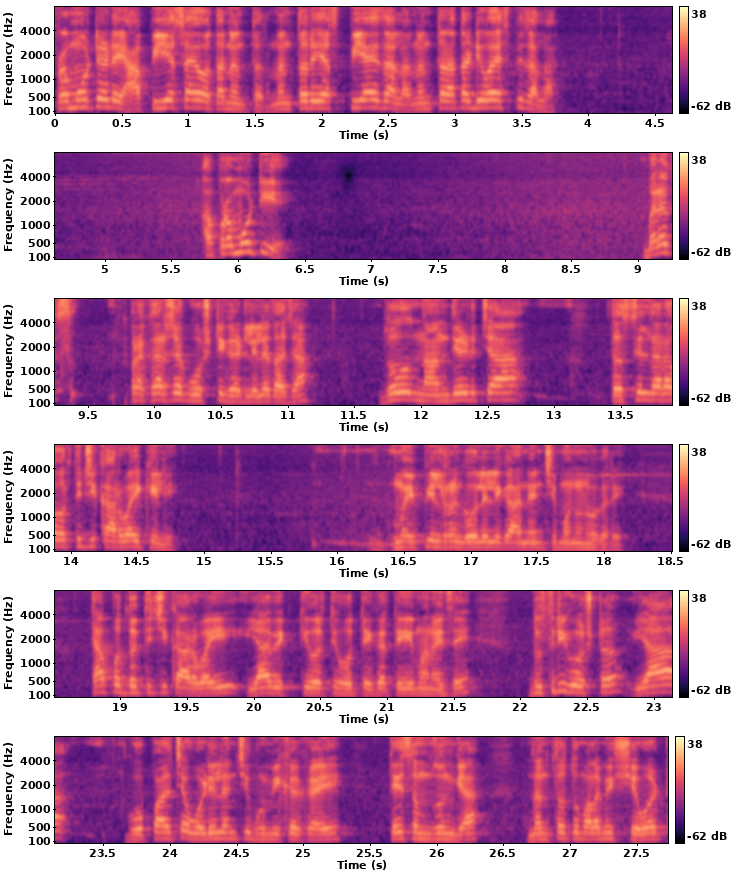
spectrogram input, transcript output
प्रमोटेड आहे. हा पी एस आय होता नंतर. नंतर एस पी आय झाला. नंतर आता डी वाय एस पी झाला. हा प्रमोटी आहे बऱ्याच प्रकारच्या गोष्टी घडलेल्या त्याच्या जो नांदेडच्या तहसीलदारावरती जी कारवाई केली मैफिल रंगवलेली गाण्यांची म्हणून वगैरे. त्या पद्धतीची कारवाई या व्यक्तीवरती होते का तेही म्हणायचं आहे दुसरी गोष्ट या गोपाळच्या वडिलांची भूमिका काय ते समजून घ्या. नंतर तुम्हाला मी शेवट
